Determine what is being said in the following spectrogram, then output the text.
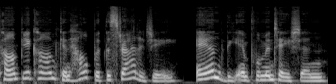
CompuCom can help with the strategy and the implementation.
